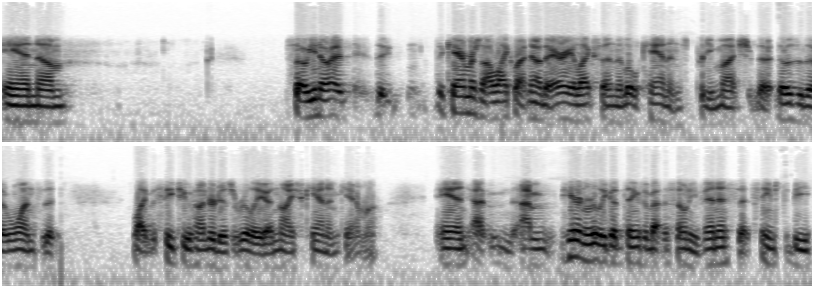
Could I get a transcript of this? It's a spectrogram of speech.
and um, so you know the the cameras I like right now, the Arri Alexa and the little Canons, pretty much the, those are the ones that like the C200 is really a nice Canon camera. And I'm, I'm hearing really good things about the Sony Venice. That seems to be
